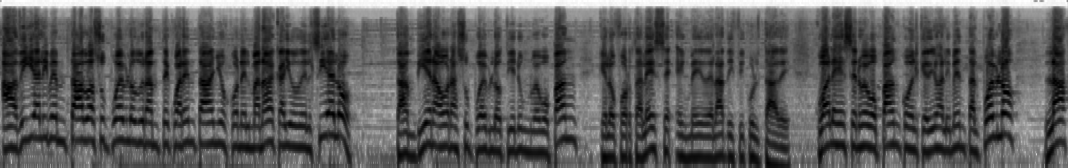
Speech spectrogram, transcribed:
había alimentado a su pueblo durante 40 años con el maná caído del cielo, también ahora su pueblo tiene un nuevo pan que lo fortalece en medio de las dificultades. ¿Cuál es ese nuevo pan con el que Dios alimenta al pueblo? La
